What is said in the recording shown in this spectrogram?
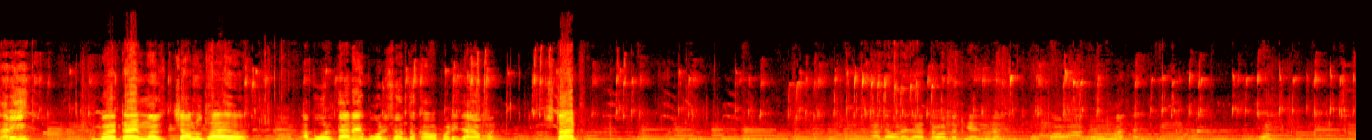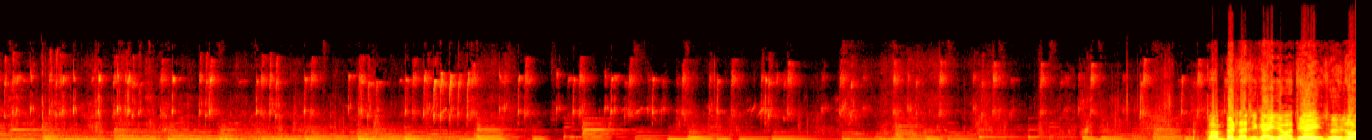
તારી? બસ ટાઈમર ચાલુ થાય આ બોલતા નહીં બોલશો ને તો ખબર પડી જાય અમને. સ્ટાર્ટ. આડા વડે જતા હોય તો ઘેર જોઈને આગળ ના થાય. કમ્પેટ નજીક આવી જવા થઈ જોઈ લો.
